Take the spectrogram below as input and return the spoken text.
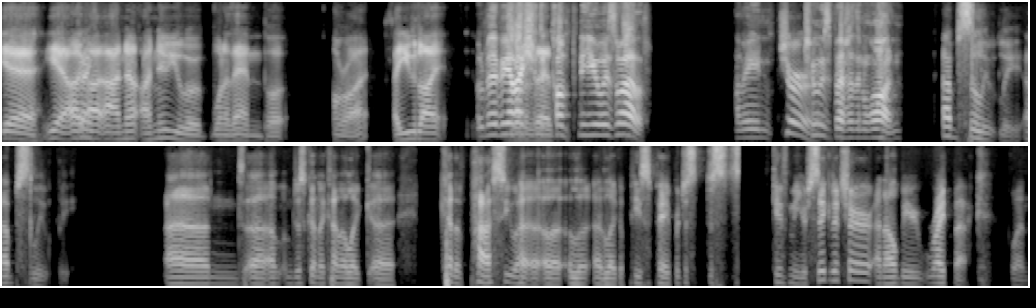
Yeah, yeah. I, Thank I, I know I knew you were one of them, but all right. Are you like Well, maybe One I of should them. accompany you as well. I mean, Sure. two is better than one. Absolutely, absolutely. And uh, I'm- I'm just gonna kind of like uh, kind of pass you a, a, a, a- like a piece of paper. Just just give me your signature, and I'll be right back, Gwen.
